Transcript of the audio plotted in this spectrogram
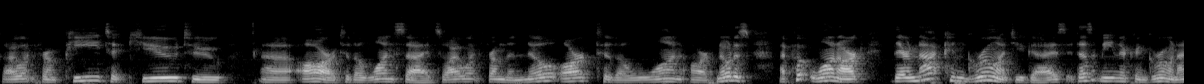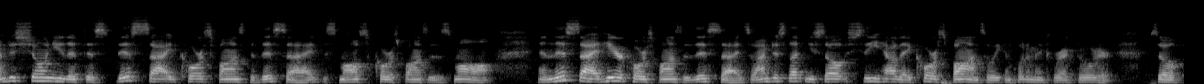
So I went from P to Q to uh, R to the one side. So I went from the no arc to the one arc. Notice I put one arc. They're not congruent, you guys. It doesn't mean they're congruent. I'm just showing you that this, this side corresponds to this side. The small corresponds to the small. And this side here corresponds to this side. So I'm just letting you so, see how they correspond so we can put them in correct order. So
